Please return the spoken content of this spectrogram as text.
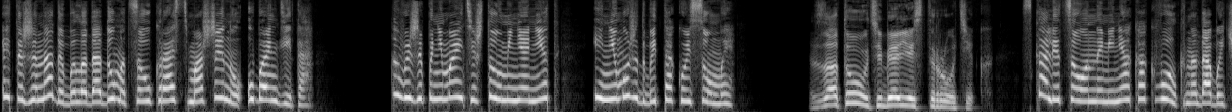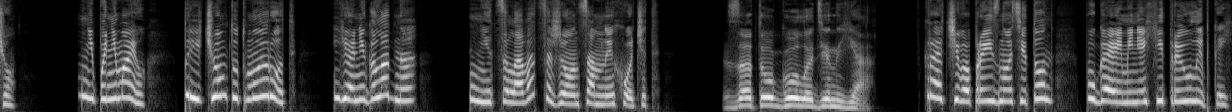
Это же надо было додуматься украсть машину у бандита. Вы же понимаете, что у меня нет и не может быть такой суммы. Зато у тебя есть ротик. Скалится он на меня, как волк на добычу. Не понимаю, при чем тут мой рот? Я не голодна. Не целоваться же он со мной хочет. Зато голоден я. Кратчево произносит он, пугая меня хитрой улыбкой.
